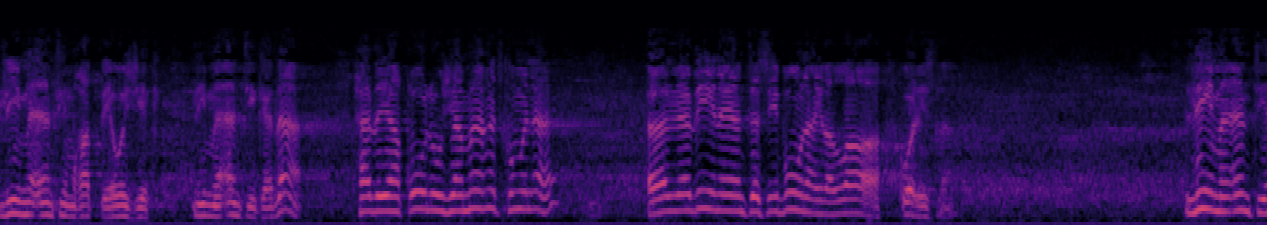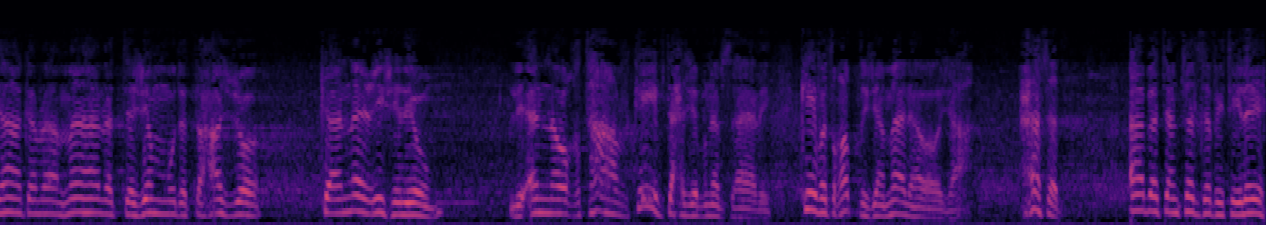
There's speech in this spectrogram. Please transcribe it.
لما أنت مغطية وجهك؟ لما أنت كذا؟ هذا يقول جماعتكم الآن. الذين ينتسبون إلى الله والإسلام. لما أنت هكذا؟ ما هذا التجمد التحجر؟ كأنه يعيش اليوم. لأنه اغتاظ كيف تحجب نفسها هذه؟ كيف تغطي جمالها ووجهها؟ حسد. أبت أن تلتفت إليه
